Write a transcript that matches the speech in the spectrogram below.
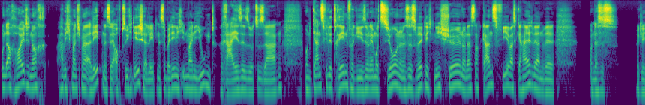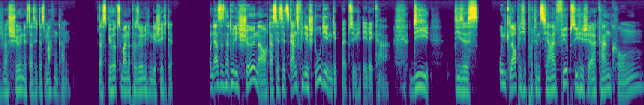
Und auch heute noch habe ich manchmal Erlebnisse, auch psychedelische Erlebnisse, bei denen ich in meine Jugend reise sozusagen und ganz viele Tränen vergieße und Emotionen. Und es ist wirklich nicht schön und da ist noch ganz viel, was geheilt werden will. Und das ist wirklich was Schönes, dass ich das machen kann. Das gehört zu meiner persönlichen Geschichte. Und das ist natürlich schön auch, dass es jetzt ganz viele Studien gibt bei Psychedelika, die dieses unglaubliche Potenzial für psychische Erkrankungen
